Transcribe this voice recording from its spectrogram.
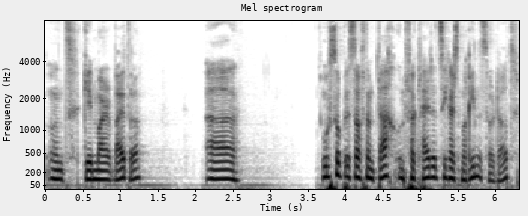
und gehen mal weiter. Äh, Usopp ist auf dem Dach und verkleidet sich als Marinesoldat.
